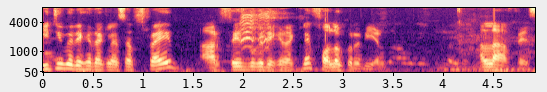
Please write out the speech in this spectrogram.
ইউটিউবে দেখে থাকলে সাবস্ক্রাইব আর ফেসবুকে দেখে থাকলে ফলো করে দিয়েন। আল্লাহ হাফেজ।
